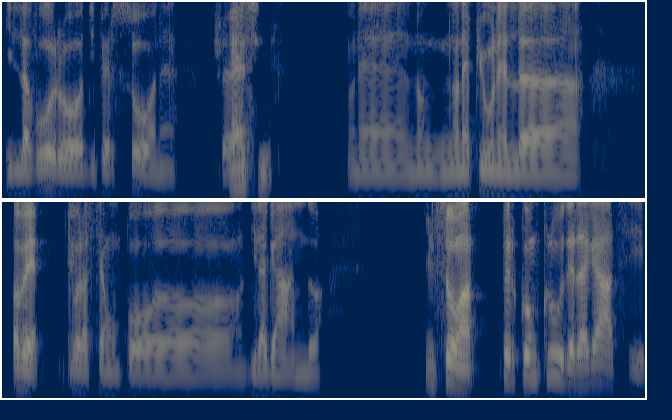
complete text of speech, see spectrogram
il lavoro di persone, Eh cioè sì. non è, non- non è più nel... Vabbè, ora stiamo un po' dilagando. Insomma, per concludere, ragazzi,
